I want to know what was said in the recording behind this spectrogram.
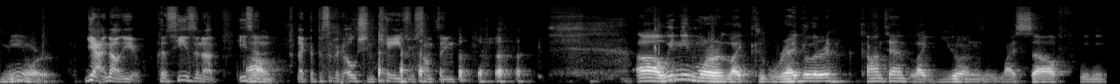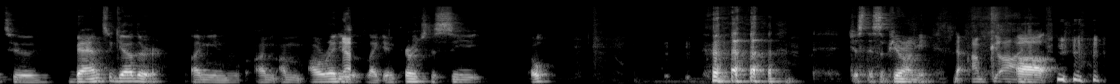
me or yeah, no, you because he's in a he's oh. in like the Pacific Ocean caves or something. uh, we need more like regular content, like you and myself. We need to band together. I mean, I'm I'm already yeah. like encouraged to see. Oh, just disappear on me. No, I'm gone. Uh,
